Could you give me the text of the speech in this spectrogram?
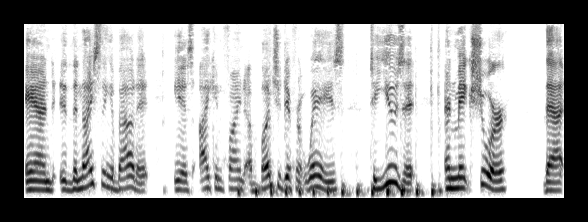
and the nice thing about it is I can find a bunch of different ways to use it and make sure that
